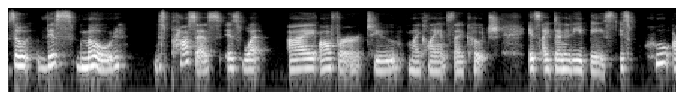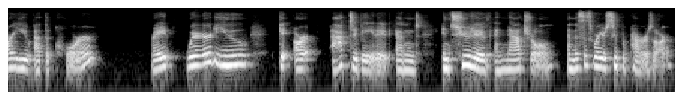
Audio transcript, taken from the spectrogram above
So this mode, this process is what I offer to my clients that I coach. It's identity based. It's who are you at the core, right? Where do you get are activated and intuitive and natural? And this is where your superpowers are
